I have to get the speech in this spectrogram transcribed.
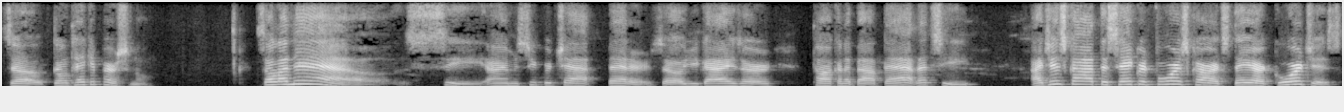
So don't take it personal. So now, see, I'm super chat better. So you guys are talking about that. Let's see. I just got the Sacred Forest cards. They are gorgeous.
